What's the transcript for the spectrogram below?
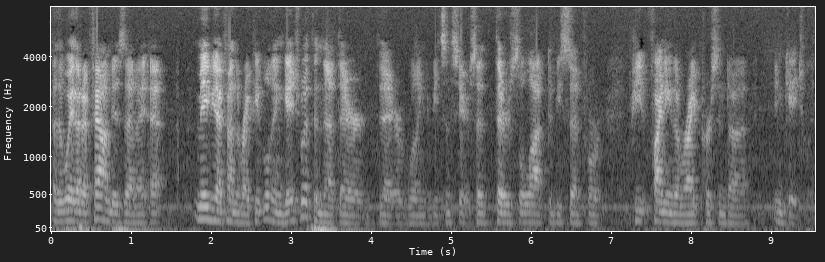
the way that I found is that I uh, maybe I found the right people to engage with, and that they're they're willing to be sincere. So there's a lot to be said for pe- finding the right person to engage with.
